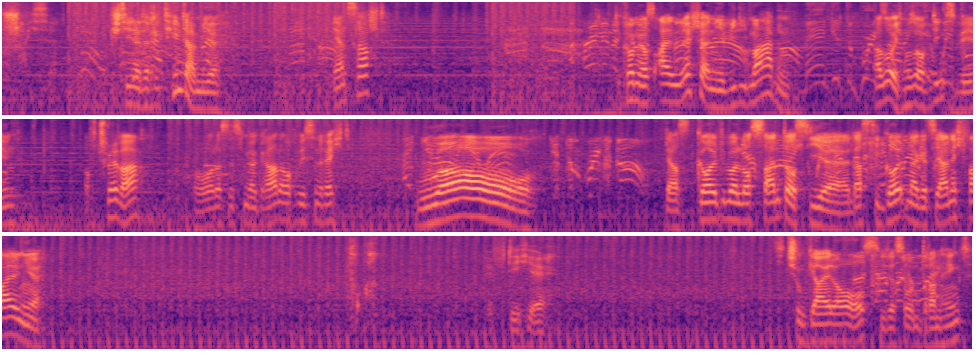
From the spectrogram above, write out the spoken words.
Scheiße. Die stehen ja direkt hinter mir. Ernsthaft? Die kommen ja aus allen Löchern hier, wie die Maden. Also, ich muss auf. Dings wählen. Auf Trevor. Oh, das ist mir gerade auch ein bisschen recht. Wow. Das Gold über Los Santos hier. Lass die Goldnuggets ja nicht fallen hier. Boah. Heftig, ey. Sieht schon geil aus, wie das so unten dran hängt.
